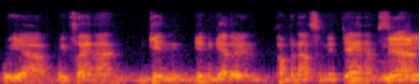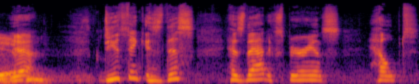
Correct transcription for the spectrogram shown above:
we uh, we plan on getting getting together and pumping out some new jams. Yeah. Yeah. Do you think is this has that experience helped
